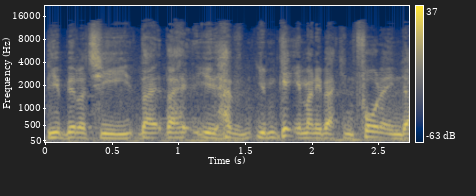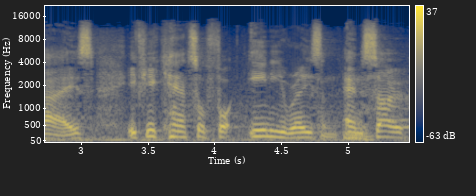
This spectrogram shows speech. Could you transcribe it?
the ability. They, they, you have you get your money back in 14 days if you cancel for any reason. And so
